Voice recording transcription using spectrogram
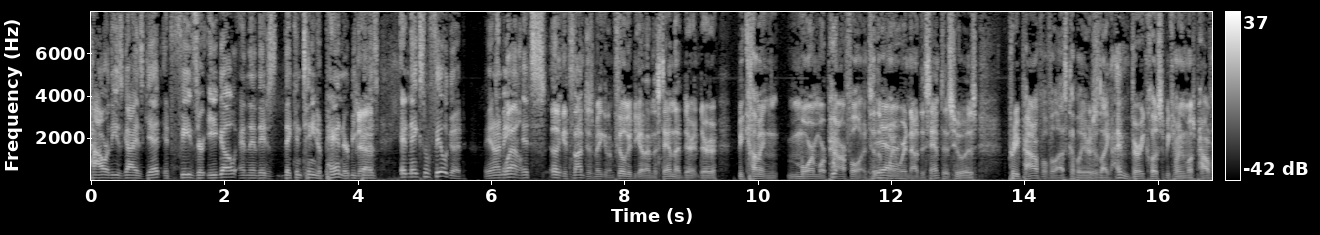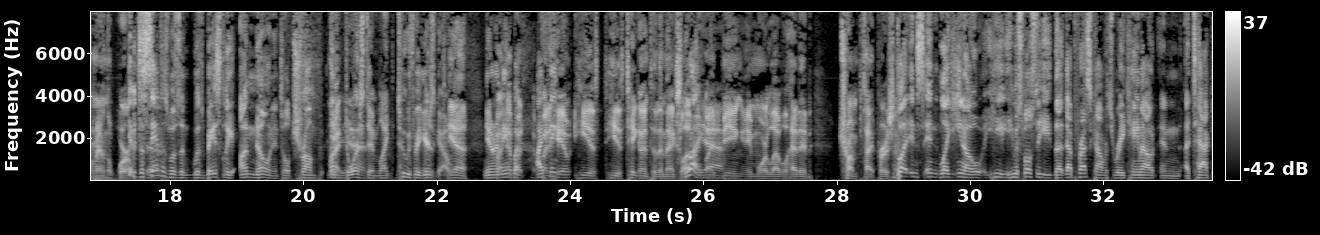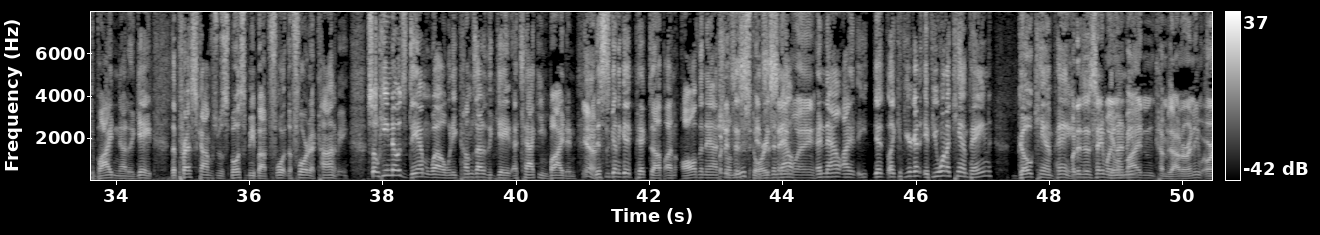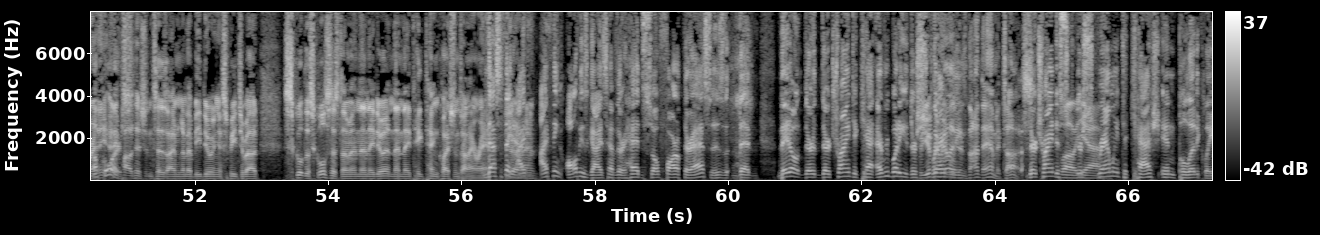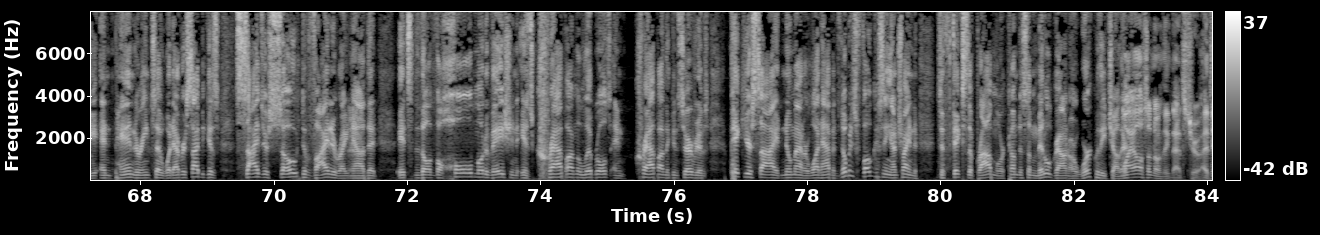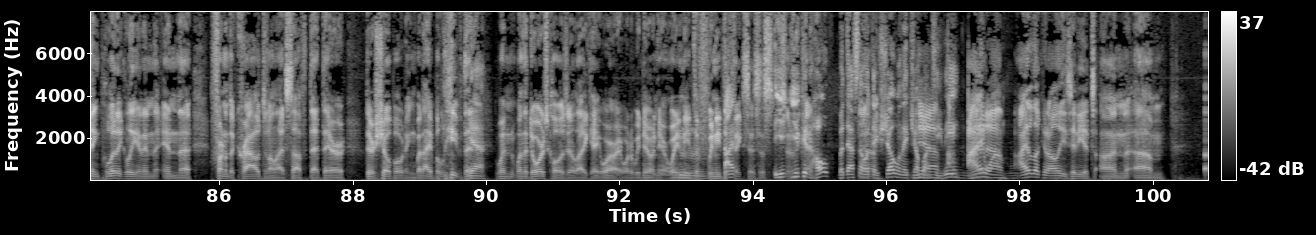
power these guys get, it feeds their ego, and then they just they continue to pander because it makes them feel good. You know what I mean? well, it's look, it's not just making them feel good. You got to understand that they're they're becoming more and more powerful, and to the Yeah. point where now DeSantis, who is pretty powerful for the last couple of years, is like I'm very close to becoming the most powerful man in the world. yeah, but DeSantis was was basically unknown until Trump Right. endorsed him like two or three years ago. Yeah, you know what I mean. But, I but think he, he is he is taken it to the next level Right. by Yeah. being a more level-headed Trump type person. But in, in like you know, he he was supposed to that that press conference where he came out and attacked Biden out of the gate. The press conference was supposed to be about Flor- the Florida economy. So he knows damn well when he comes out of the gate attacking Biden, Yeah. this is going to get picked up on all the national news the stories. and now, way- and now I like if you're gonna if you want to campaign, go campaign. But it's the same way You know when what I mean? Biden comes out, or any or any, any politician says, "I'm going to be doing a speech about school the school system," and then they do it, and then they take ten questions on Iran. That's the thing. Yeah. I, I think all these guys have their heads so far up their asses that they don't. They're they're trying to ca- everybody. They're but you have to realize scrambling. it's not them; it's us. They're trying to. Well, they're yeah. scrambling to cash in politically and pandering to whatever side because sides are so divided right now that it's the the whole motivation is crap on the liberals and crap on the conservatives. Pick your side, no matter what happens. Nobody's focusing on trying to to fix the problem or come to some middle ground or work with each other. Well, I also don't think that's true. I think politically and in the, in the front of the crowds and all that stuff that they're they're showboating. But I believe that Yeah. when when the doors close, they're like, "Hey, we're all right, what are we doing here? We need to we need to. I- fix this." As You, as you can can." hope, but that's not what they show when they jump Yeah. on TV. I Right, wa- um, I look at all these idiots on um,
